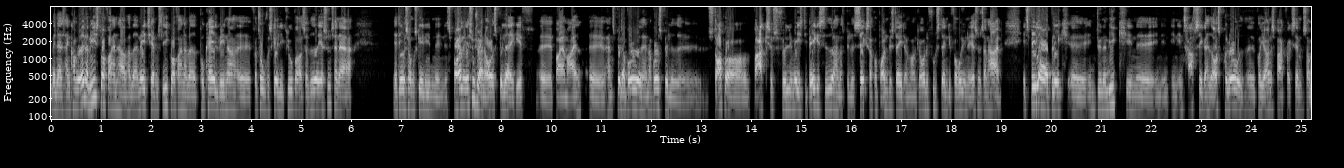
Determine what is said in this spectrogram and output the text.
men altså, han kom jo ind og viste, hvorfor han har, har været med i Champions League, hvorfor han har været pokalvinder øh, for to forskellige klubber osv. Jeg synes, han er, ja, det er jo så måske en, en spoiler. Jeg synes jo, han er årets spiller af AGF, øh, Bayern Mile. Øh, han, spiller både, han har både spillet øh, stopper og baks, jo selvfølgelig mest i begge sider. Han har spillet sekser på Brøndby Stadion, hvor han gjorde det fuldstændig forrygende. Jeg synes, han har et, et spiloverblik, øh, en dynamik, en, øh, en, en, en træfsikkerhed også på låget, øh, på hjørnespark for eksempel, som,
